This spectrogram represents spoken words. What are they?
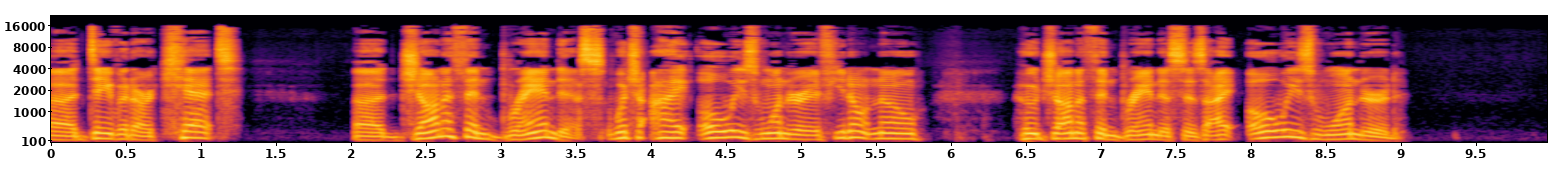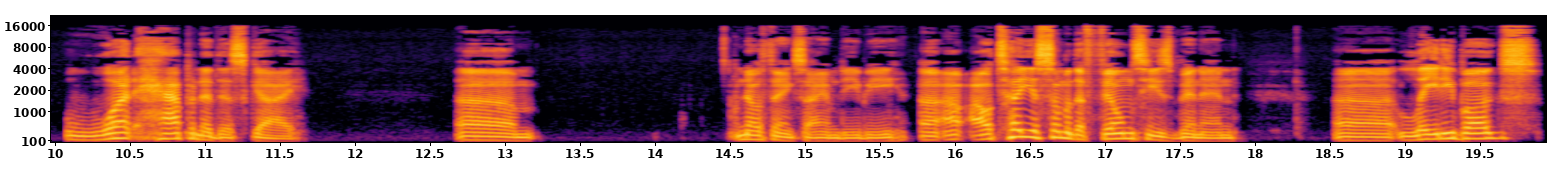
uh, David Arquette, uh, Jonathan Brandis. Which I always wonder if you don't know who Jonathan Brandis is. I always wondered what happened to this guy. Um, no thanks, IMDb. Uh, I'll tell you some of the films he's been in. Uh, Ladybugs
